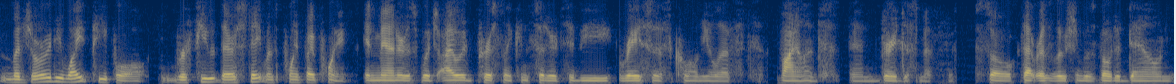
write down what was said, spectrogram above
majority white people refute their statements point by point in manners which I would personally consider to be racist, colonialist, violent, and very dismissive. So that resolution was voted down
